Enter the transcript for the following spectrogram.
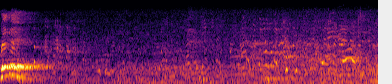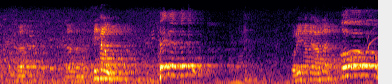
Pwede. Uh, uh, sitaw. Pwede, pwede. Uri ng halaman. Oo, oo.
